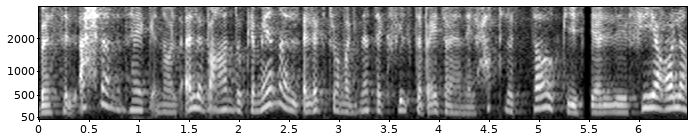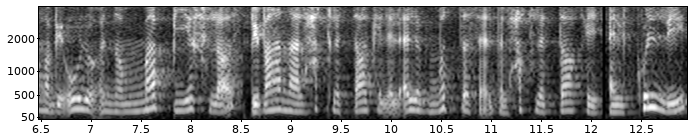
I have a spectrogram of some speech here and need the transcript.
بس الأحلى من هيك إنه القلب عنده كمان ال electromagnetic field تبعته يعني الحقل الطاقي يلي في علماء بيقولوا إنه ما بيخلص بمعنى الحقل الطاقي للقلب متصل بالحقل الطاقي الكلي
